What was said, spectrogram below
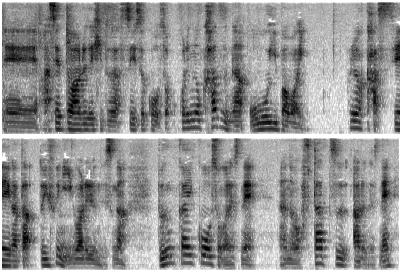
えー、アセトアルデヒド脱水素酵素これの数が多い場合これは活性型というふうに言われるんですが分解酵素がですねあの2つあるんですね。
